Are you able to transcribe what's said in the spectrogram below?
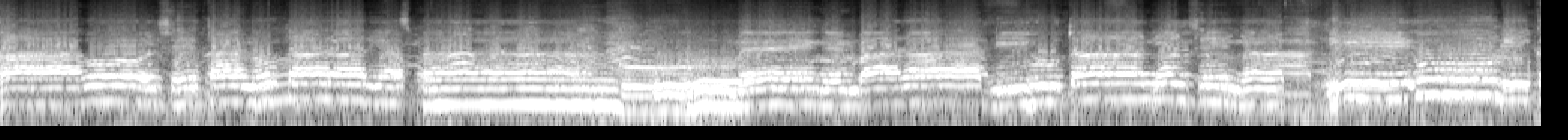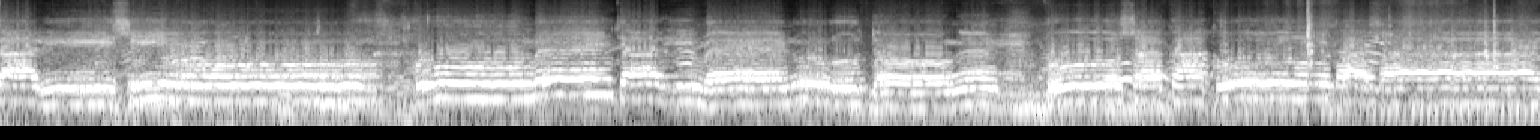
kabo izetan otarariazpan en vara dihutan y enseña y unicalísimo. Cumen dongeng Pusakaku pasai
